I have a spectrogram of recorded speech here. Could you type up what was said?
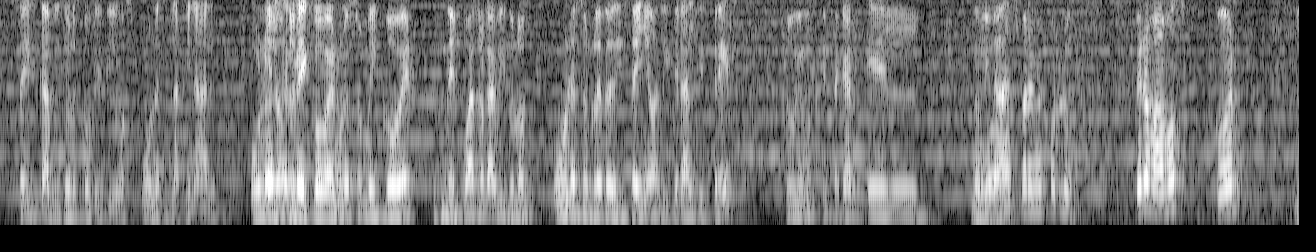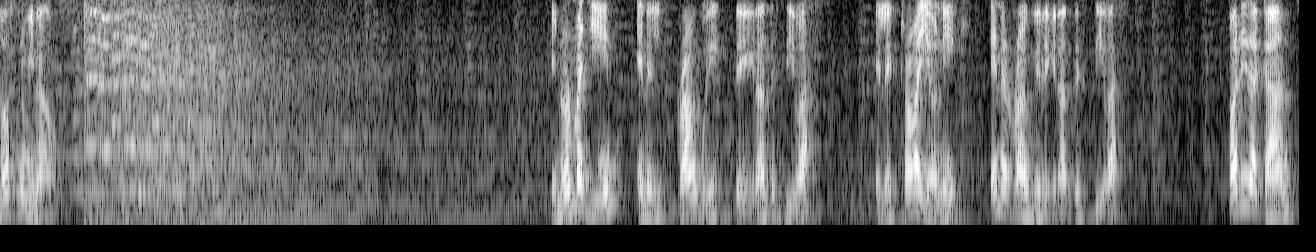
seis capítulos competitivos, uno es la final. Uno es el makeover. Uno es un makeover de cuatro capítulos, uno es un reto de diseño, literal de tres. Tuvimos que sacar el nominadas Wow. para el mejor look. Pero vamos con los nominados. Enorma Jean en el runway de Grandes Divas, Electra Bionic en el runway de Grandes Divas, Farida Kant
